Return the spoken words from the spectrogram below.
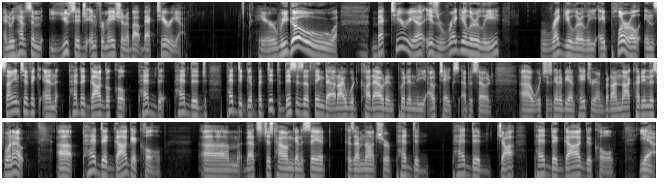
And we have some usage information about bacteria. Here we go. Bacteria is regularly regularly a plural in scientific and pedagogical ped pedag pedag but this is a thing that I would cut out and put in the outtakes episode, uh, which is going to be on Patreon. But I'm not cutting this one out. Uh, pedagogical. Um, that's just how I'm going to say it because I'm not sure. Pedag pedag pedagogical. Yeah.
